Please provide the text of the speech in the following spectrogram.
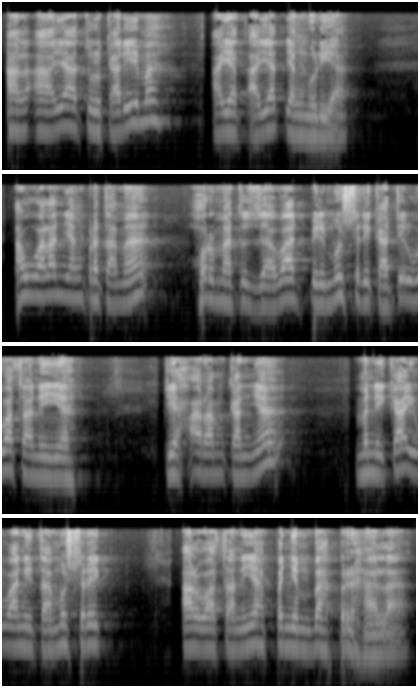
al ayatul karimah ayat-ayat yang mulia. Awalan yang pertama hormatuz zawad bil musyrikatil wasaniyah diharamkannya menikahi wanita musyrik al-wataniyah penyembah berhala.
